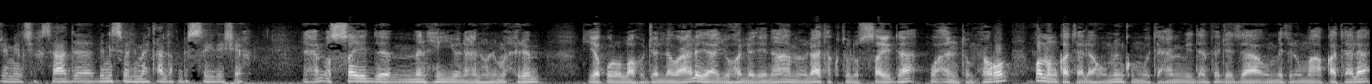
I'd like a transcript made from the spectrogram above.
جميل شيخ سعد بالنسبة لما يتعلق بالصيد يا شيخ؟ نعم الصيد منهي عنه المحرم. يقول الله جل وعلا يا أيها الذين آمنوا لا تقتلوا الصيد وأنتم حرم ومن قتله منكم متعمدا فجزاء مثل ما قتل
